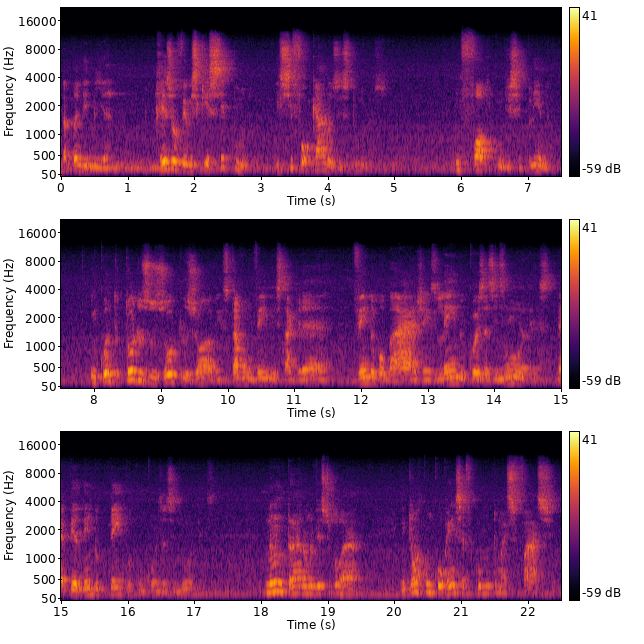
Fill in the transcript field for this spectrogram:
da pandemia resolveu esquecer tudo e se focar nos estudos, com foco e com disciplina, enquanto todos os outros jovens estavam vendo Instagram, vendo bobagens, lendo coisas inúteis, né, perdendo tempo com coisas inúteis, não entraram no vestibular. Então a concorrência ficou muito mais fácil.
